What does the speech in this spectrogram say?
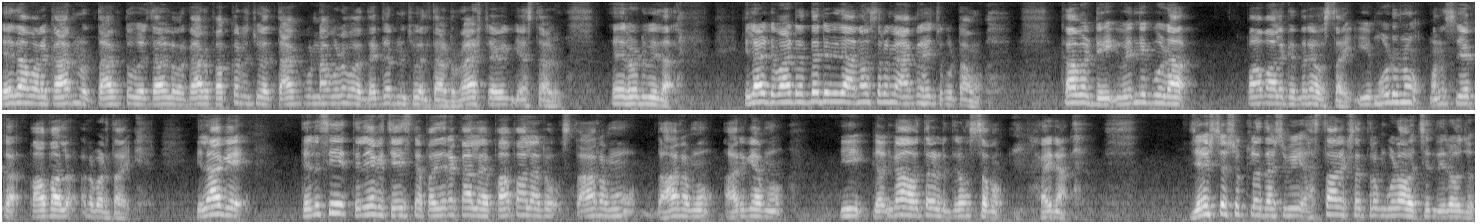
లేదా మన కారును తాకుతూ వెళ్తాడు మన కారు పక్క నుంచి తాకకుండా కూడా మన దగ్గర నుంచి వెళ్తాడు ర్యాష్ డ్రైవింగ్ చేస్తాడు రోడ్డు మీద. ఇలాంటి వాటి మీద అనవసరంగా ఆగ్రహించుకుంటాము. కాబట్టి ఇవన్నీ కూడా పాపాల కిందనే వస్తాయి. ఈ మూడును మనసు యొక్క పాపాలు అనబడతాయి. ఇలాగే తెలిసి తెలియక చేసిన పది రకాల పాపాలను స్నానము దానము ఆర్గ్యము ఈ గంగా అవతరణ దినోత్సవం అయిన జ్యేష్ఠ శుక్ల దశమి హస్త నక్షత్రం కూడా వచ్చింది ఈరోజు.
